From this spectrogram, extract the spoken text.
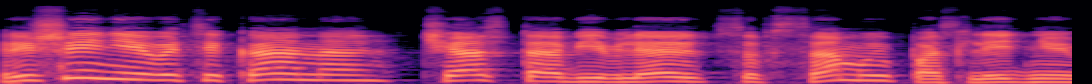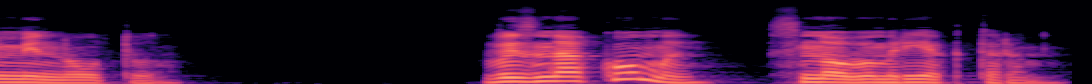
решения Ватикана часто объявляются в самую последнюю минуту. Вы знакомы с новым ректором?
